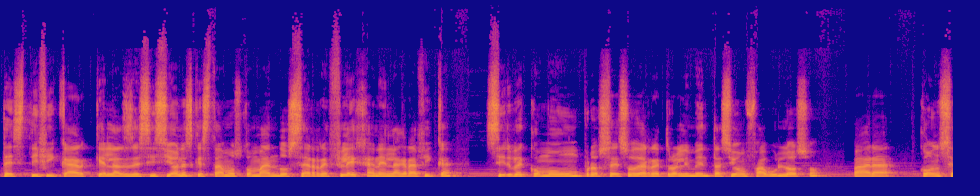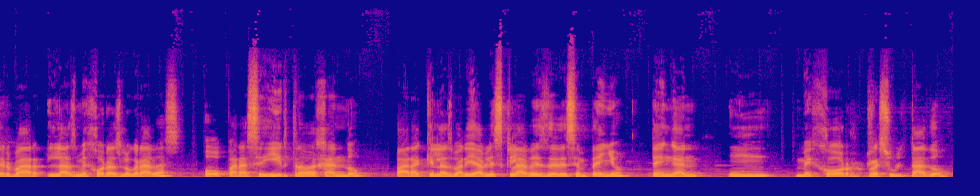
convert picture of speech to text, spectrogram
testificar que las decisiones que estamos tomando se reflejan en la gráfica, sirve como un proceso de retroalimentación fabuloso para conservar las mejoras logradas o para seguir trabajando para que las variables claves de desempeño tengan un mejor resultado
